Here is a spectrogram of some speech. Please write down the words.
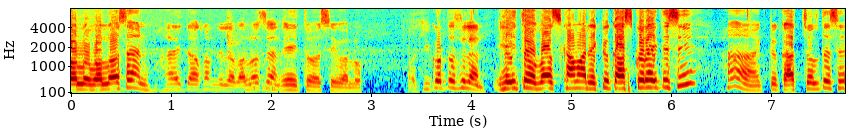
ভালো ভালো আছেন? হ্যাঁ এই তো আলহামদুলিল্লাহ ভালো আছেন? এই তো আছি ভালো। কি করতেছিলেন? এই তো বাস খামার একটু কাজ করাইতেছি। হ্যাঁ একটু কাজ চলতেছে।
